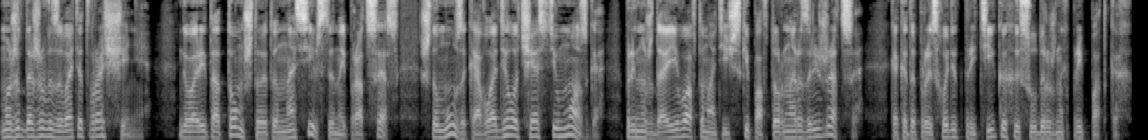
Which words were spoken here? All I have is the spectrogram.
может даже вызывать отвращение, говорит о том, что это насильственный процесс, что музыка овладела частью мозга, принуждая его автоматически повторно разряжаться, как это происходит при тиках и судорожных припадках.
